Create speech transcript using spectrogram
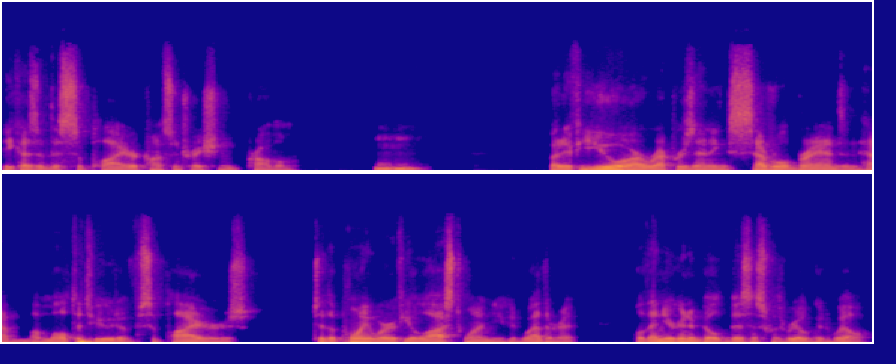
because of this supplier concentration problem mm-hmm. but if you are representing several brands and have a multitude of suppliers to the point where if you lost one you could weather it well, then you're going to build business with real goodwill.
